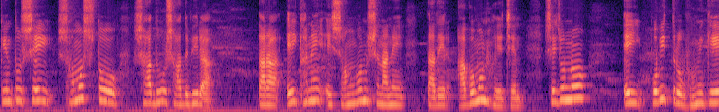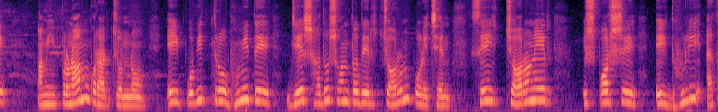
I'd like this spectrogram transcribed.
কিন্তু সেই সমস্ত সাধু সাধ্বীরা, তারা এইখানে এই সঙ্গম স্নানে তাদের আগমন হয়েছেন। সেজন্য এই পবিত্র ভূমিকে আমি প্রণাম করার জন্য এই পবিত্র ভূমিতে যে সাধু সন্তদের চরণ পড়েছেন, সেই চরণের স্পর্শে এই ধুলি এত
